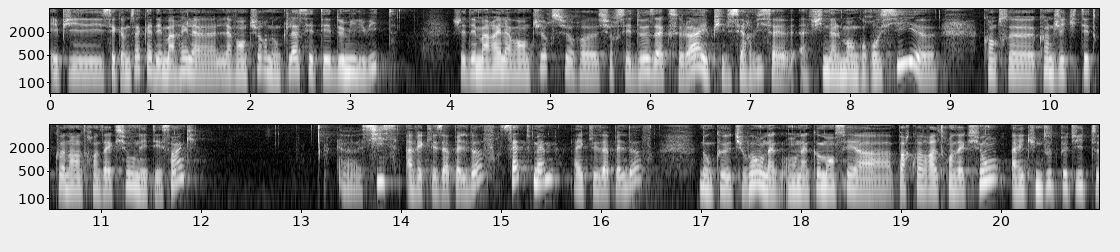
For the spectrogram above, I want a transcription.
Et puis c'est comme ça qu'a démarré l'aventure. Donc là c'était 2008. J'ai démarré l'aventure sur, euh, sur ces deux axes-là. Et puis le service a, finalement grossi. Euh, quand, euh, quand j'ai quitté Quadral Transaction, on était 5. 6 avec les appels d'offres, 7 même avec les appels d'offres. Donc tu vois, on a, commencé à, par Quadral Transaction avec une toute petite,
